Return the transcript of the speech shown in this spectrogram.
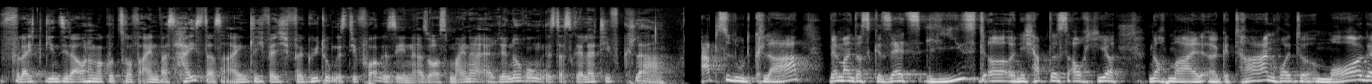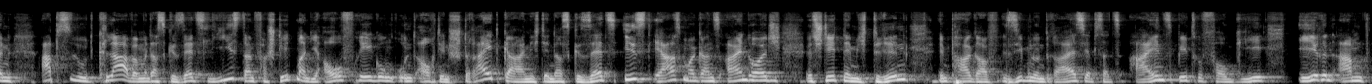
Vielleicht gehen Sie da auch nochmal kurz drauf ein. Was heißt das eigentlich? Welche Vergütung ist die vorgesehen? Also aus meiner Erinnerung ist das relativ klar. Absolut klar, wenn man das Gesetz liest, äh, und ich habe das auch hier nochmal äh, getan heute Morgen, absolut klar, wenn man das Gesetz liest, dann versteht man die Aufregung und auch den Streit gar nicht, denn das Gesetz ist erstmal ganz eindeutig. Es steht nämlich drin in Paragraph 37 Absatz 1 BTVG, Ehrenamt,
